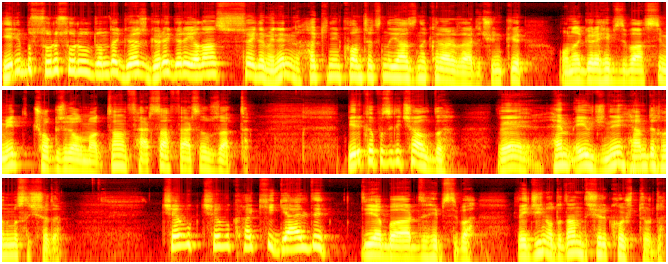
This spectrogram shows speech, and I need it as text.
Harry bu soru sorulduğunda göz göre göre yalan söylemenin Haki'nin kontratında yazdığına karar verdi. Çünkü ona göre Hepzibah Smith çok güzel olmaktan fersah fersah uzaktı. Bir kapı zili çaldı ve hem evcini hem de hanımı sıçradı. Çabuk çabuk Haki geldi diye bağırdı Hepzibah ve cin odadan dışarı koşturdu.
